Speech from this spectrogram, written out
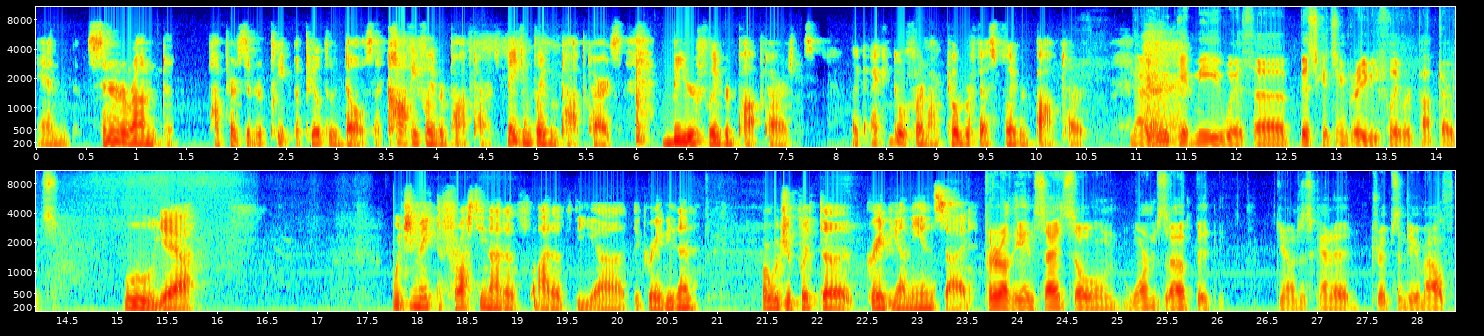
and centered around Pop Tarts that appe- appeal to adults, like coffee flavored Pop Tarts, bacon flavored Pop Tarts, beer flavored Pop Tarts. Like I could go for an Oktoberfest flavored Pop Tart. Now you would get me with uh, biscuits and gravy flavored Pop Tarts. Ooh, yeah. Would you make the frosting out of out of the uh, the gravy then, or would you put the gravy on the inside? Put it on the inside so when it warms up, it you know just kind of drips into your mouth.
